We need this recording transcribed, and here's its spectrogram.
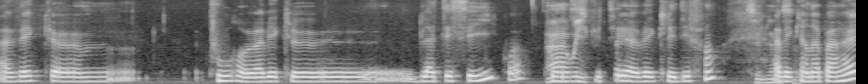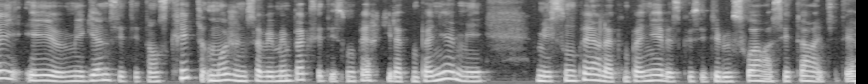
avec, euh, pour, euh, avec le, de la TCI, quoi, pour Ah oui. discuter avec les défunts avec ça. un appareil et euh, Megan s'était inscrite. Moi, je ne savais même pas que c'était son père qui l'accompagnait, mais, mais son père l'accompagnait parce que c'était le soir assez tard, etc.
